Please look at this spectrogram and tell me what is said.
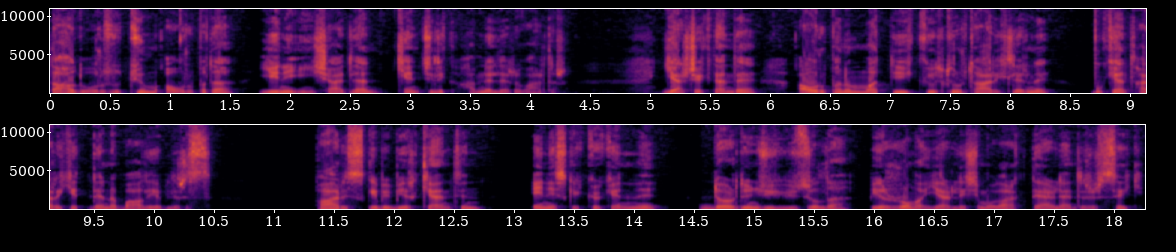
daha doğrusu tüm Avrupa'da yeni inşa edilen kentçilik hamleleri vardır. Gerçekten de Avrupa'nın maddi kültür tarihlerini bu kent hareketlerine bağlayabiliriz. Paris gibi bir kentin en eski kökenini 4. yüzyılda bir Roma yerleşimi olarak değerlendirirsek,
